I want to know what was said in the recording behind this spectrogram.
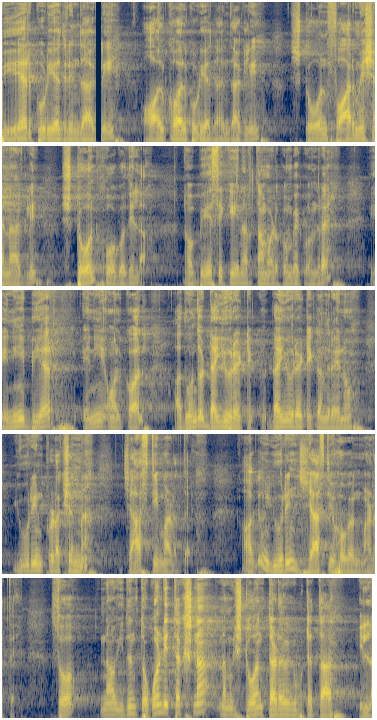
beer ಕುಡಿಯೋದ್ರಿಂದಾಗಲಿ ಆಲ್ಕೋಹಾಲ್ ಕುಡಿಯೋದ್ರಿಂದಾಗಲಿ ಸ್ಟೋನ್ ಫಾರ್ಮೇಷನ್ ಆಗಲಿ ಸ್ಟೋನ್ ಹೋಗೋದಿಲ್ಲ. ನಾವು ಬೇಸಿಕ್ ಏನು ಅರ್ಥ ಮಾಡ್ಕೊಬೇಕು ಅಂದರೆ ಎನಿ ಬಿಯರ್ ಎನಿ ಆಲ್ಕೋಹಾಲ್ ಅದು ಒಂದು ಡಯೂರೆಟಿಕ್ ಡಯೂರೆಟಿಕ್ ಅಂದರೆ ಏನು? ಯೂರಿನ್ ಪ್ರೊಡಕ್ಷನ್ನ ಜಾಸ್ತಿ ಮಾಡುತ್ತೆ. ಹಾಗೂ ಯೂರಿನ್ ಜಾಸ್ತಿ ಹೋಗಂಗೆ ಮಾಡುತ್ತೆ. ಸೊ ನಾವು ಇದನ್ನು ತೊಗೊಂಡಿದ ತಕ್ಷಣ ನಮಗೆ ಸ್ಟೋನ್ ತಡಗಿಬಿಟ್ಟತ್ತಾ? ಇಲ್ಲ.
